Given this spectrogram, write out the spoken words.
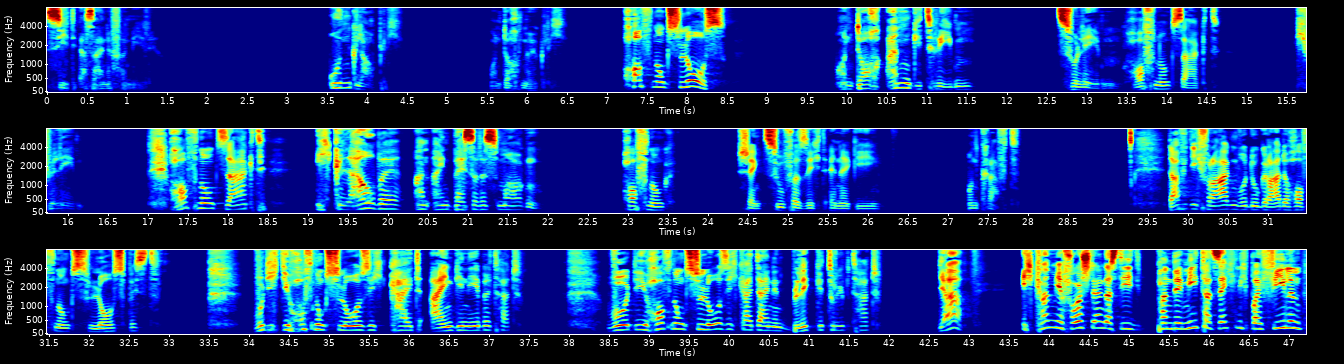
sieht er seine Familie. Unglaublich und doch möglich. Hoffnungslos und doch angetrieben zu leben. Hoffnung sagt, ich will leben. Hoffnung sagt, ich glaube an ein besseres Morgen. Hoffnung schenkt Zuversicht, Energie und Kraft. Darf ich dich fragen, wo du gerade hoffnungslos bist? Wo dich die Hoffnungslosigkeit eingenebelt hat? wo die Hoffnungslosigkeit deinen Blick getrübt hat? Ja, ich kann mir vorstellen, dass die Pandemie tatsächlich bei vielen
